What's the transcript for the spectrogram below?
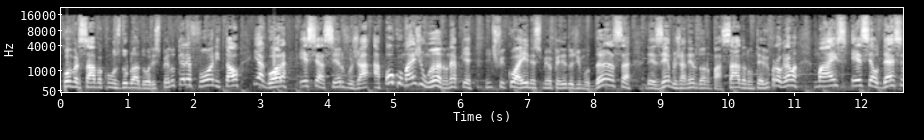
conversava com os dubladores pelo telefone e tal, e agora esse acervo já há pouco mais de um ano, né? Porque a gente ficou aí nesse meu período de mudança, dezembro, janeiro do ano passado, não teve programa, mas esse é o 12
